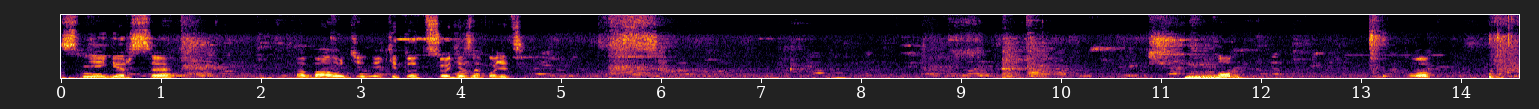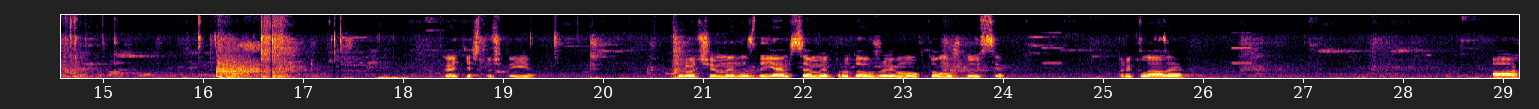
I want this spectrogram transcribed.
снігерси та баунті, які тут сьогодні знаходяться. Оп. Оп. Третя штучка є. Коротше, ми не здаємося, ми продовжуємо в тому ж дусі. Приклали. А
